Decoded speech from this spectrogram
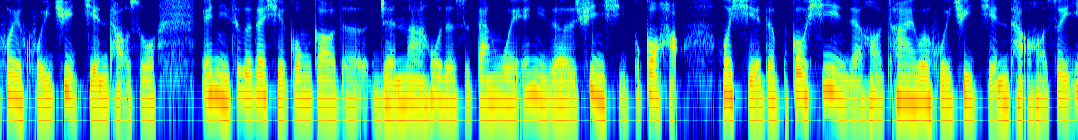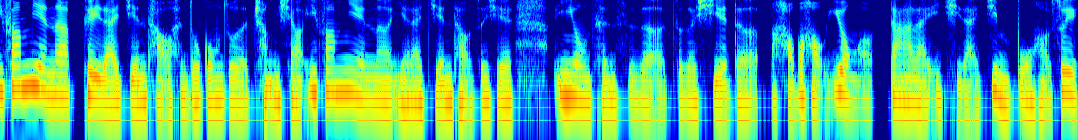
会回去检讨说，哎，你这个在写公告的人呐，或者是单位，哎，你的讯息不够好，或写的不够吸引人哈，他还会回去检讨哈。所以一方面呢，可以来检讨很多工作的成效；一方面呢，也来检讨这些应用程式的这个写的好不好用哦。大家来一起来进步哈。所以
